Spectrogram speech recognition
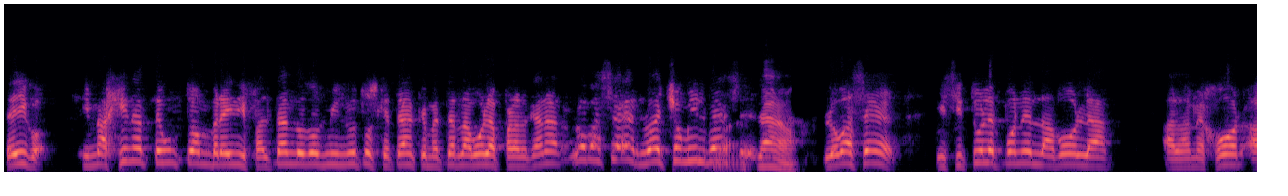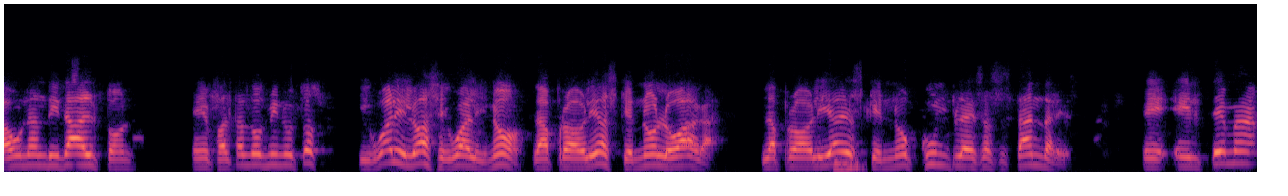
te digo, Imagínate un Tom Brady faltando dos minutos que tenga que meter la bola para ganar. Lo va a hacer, lo ha hecho mil veces. Claro. Lo va a hacer. Y si tú le pones la bola a lo mejor a un Andy Dalton eh, faltando dos minutos, igual y lo hace, igual y no. La probabilidad es que no lo haga. La probabilidad es que no cumpla esos estándares. Eh, el tema,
